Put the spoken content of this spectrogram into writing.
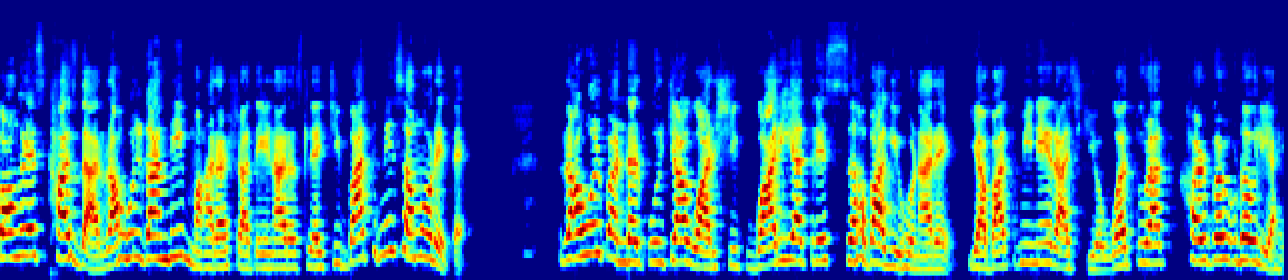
काँग्रेस खासदार राहुल गांधी महाराष्ट्रात येणार असल्याची बातमी समोर येत आहे. राहुल पंढरपूरच्या वार्षिक वारी यात्रेत सहभागी होणार आहे. या बातमीने राजकीय वर्तुळात खळबळ उडवली आहे.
